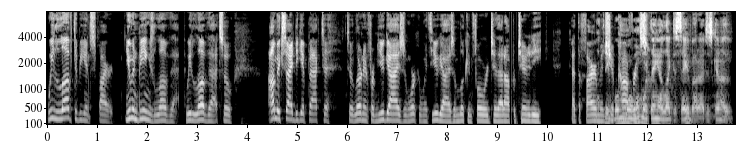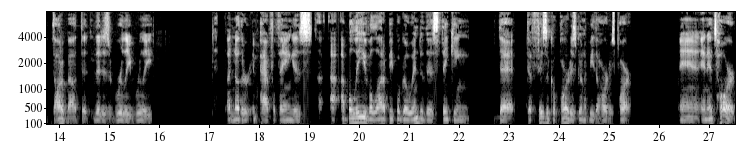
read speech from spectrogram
we love to be inspired. Human beings love that. We love that. So I'm excited to get back to to learning from you guys and working with you guys. I'm looking forward to that opportunity at the firemanship one conference. More, one more thing I'd like to say about it, I just kind of thought about that. That is really, really another impactful thing is I, I believe a lot of people go into this thinking that the physical part is going to be the hardest part, and and it's hard.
